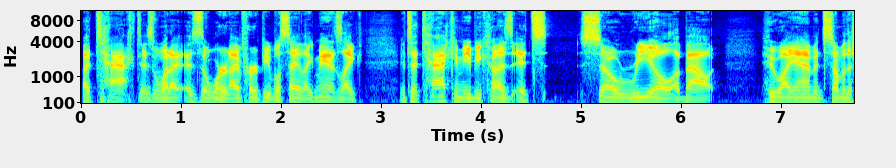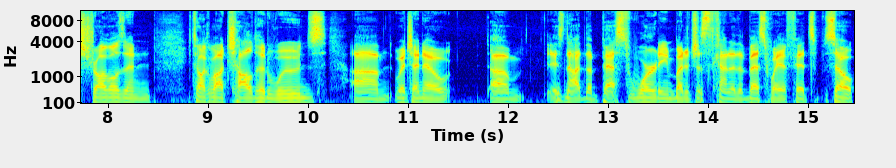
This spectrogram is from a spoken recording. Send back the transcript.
attacked is what I, is the word I've heard people say like man it's like it's attacking me because it's so real about who I am and some of the struggles and you talk about childhood wounds um, which I know um, is not the best wording, but it's just kind of the best way it fits. So,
